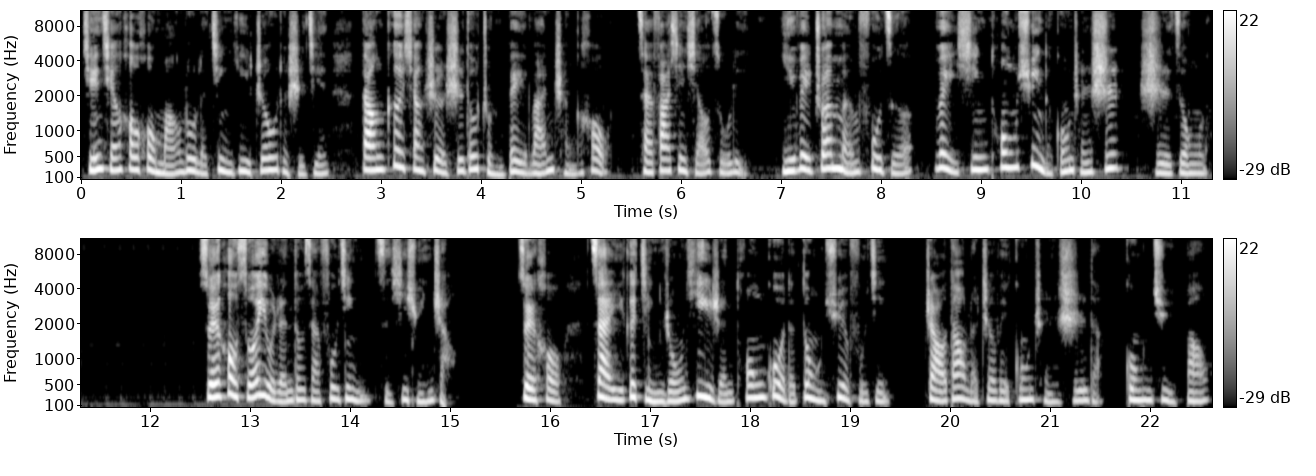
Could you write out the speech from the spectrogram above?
前前后后忙碌了近一周的时间。当各项设施都准备完成后，才发现小组里一位专门负责卫星通讯的工程师失踪了。随后，所有人都在附近仔细寻找，最后在一个仅容一人通过的洞穴附近找到了这位工程师的工具包。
